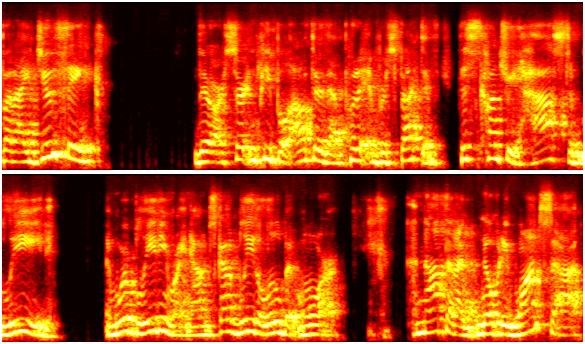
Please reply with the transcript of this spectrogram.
But I do think there are certain people out there that put it in perspective. This country has to bleed, and we're bleeding right now. And it's got to bleed a little bit more. And not that I, nobody wants that,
